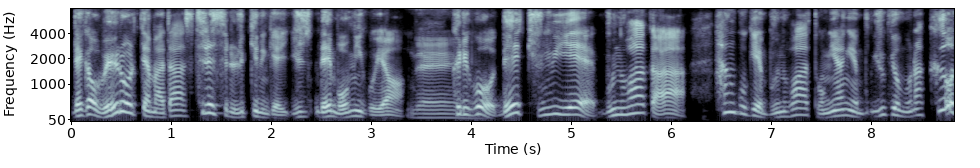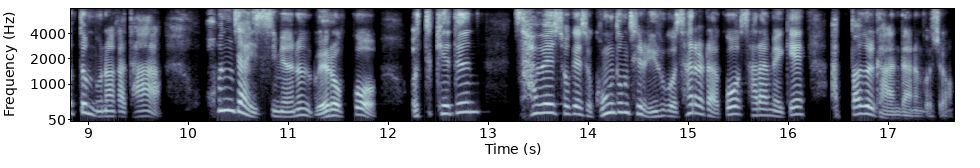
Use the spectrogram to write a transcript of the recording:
내가 외로울 때마다 스트레스를 느끼는 게 내 몸이고요. 네. 그리고 내 주위의 문화가 한국의 문화, 동양의 유교 문화, 그 어떤 문화가 다 혼자 있으면은 외롭고 어떻게든 사회 속에서 공동체를 이루고 살으라고 사람에게 압박을 가한다는 거죠.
